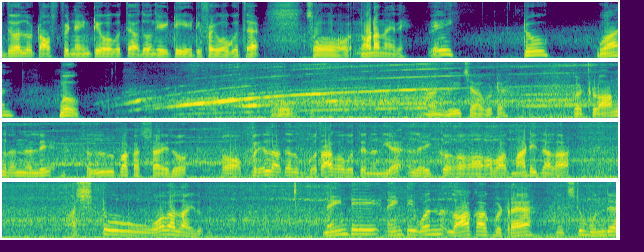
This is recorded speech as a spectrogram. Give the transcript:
ಇದರಲ್ಲೂ ಟಾಪ್ ಸ್ಪೀಡ್ ನೈಂಟಿ ಹೋಗುತ್ತೆ. ಅದೊಂದು ಏಯ್ಟಿ ಏಯ್ಟಿ ಫೈವ್ ಹೋಗುತ್ತೆ. ಸೊ ನೋಡೋಣ ಇದೆ. ಟೂ ಒನ್ ಮೂವ್ ಓ, ನಾನು ರೀಚ್ ಆಗ್ಬಿಟ್ಟೆ. ಬಟ್ ಲಾಂಗ್ ರನ್ನಲ್ಲಿ ಸ್ವಲ್ಪ ಕಷ್ಟ ಇದು. ಸೊ ಅಪ್ರಿಲ್ ಅದ್ರಲ್ಲಿ ಗೊತ್ತಾಗೋಗುತ್ತೆ ನನಗೆ. ಲೈಕ್ ಅವಾಗ ಮಾಡಿದ್ದಾಗ ಅಷ್ಟು ಹೋಗಲ್ಲ ಇದು. ನೈಂಟಿ ನೈಂಟಿ ಒನ್ ಲಾಕ್ ಆಗಿಬಿಟ್ರೆ ನೆಕ್ಸ್ಟು ಮುಂದೆ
